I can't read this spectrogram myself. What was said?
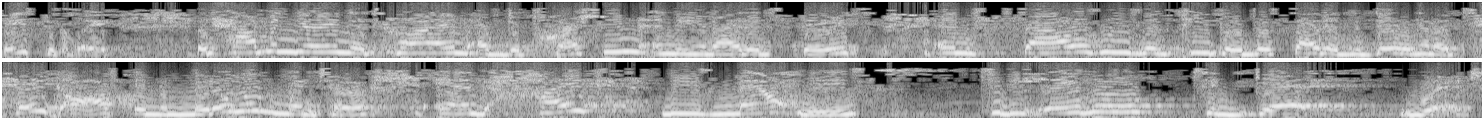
basically. It happened during a time of depression in the United States, and thousands of people decided that they were going to take off in the middle of winter and hike these mountains to be able to get rich.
